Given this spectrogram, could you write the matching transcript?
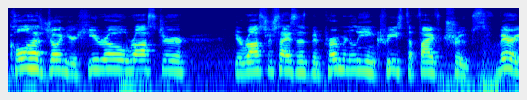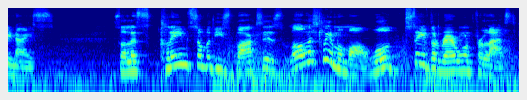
Cole has joined your hero roster. Your roster size has been permanently increased to five troops. Very nice. So let's claim some of these boxes. Well, let's claim them all. We'll save the rare one for last.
